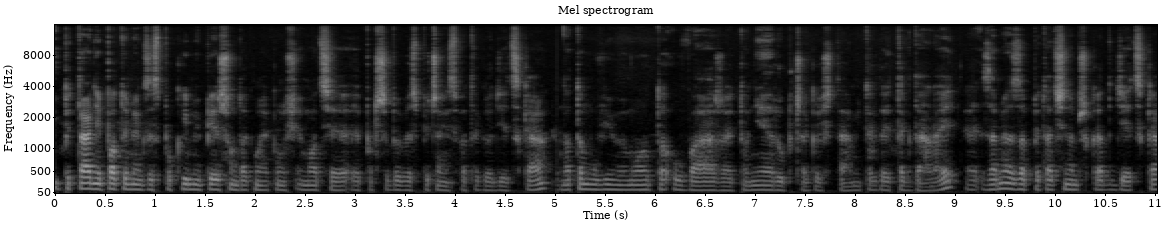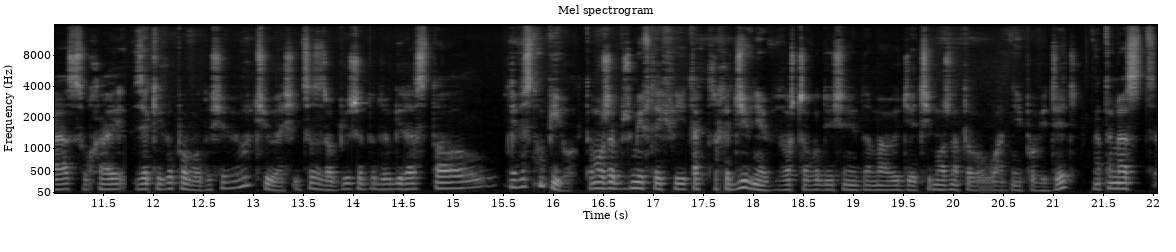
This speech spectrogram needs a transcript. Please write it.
I pytanie po tym, jak zaspokoimy pierwszą taką jakąś emocję, e, potrzeby bezpieczeństwa tego dziecka, no to mówimy mu, to uważaj, to nie rób czegoś tam i tak dalej, i tak dalej. E, zamiast zapytać się na przykład dziecka, słuchaj, z jakiego powodu się wywróciłeś i co zrobisz, żeby drugi raz to nie wystąpiło. To może brzmi w tej chwili tak trochę dziwnie, zwłaszcza w odniesieniu do małych dzieci, można to ładniej powiedzieć. Natomiast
